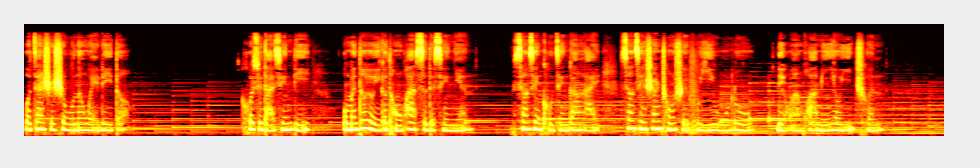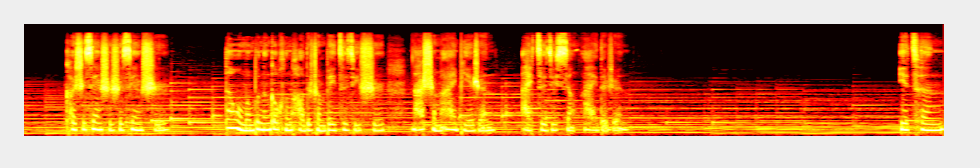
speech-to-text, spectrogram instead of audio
我暂时是无能为力的。或许打心底，我们都有一个童话似的信念，相信苦尽甘来，相信山重水复疑无路，柳暗花明又一村。可是现实是现实，我们不能够很好的准备自己时，拿什么爱别人，爱自己想爱的人？也曾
